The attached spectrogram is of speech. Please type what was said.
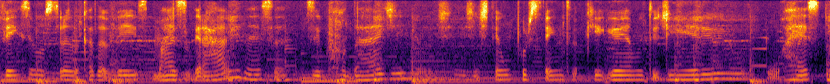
vem se mostrando cada vez mais grave nessa né, desigualdade, onde a gente tem 1% que ganha muito dinheiro e o, o resto,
